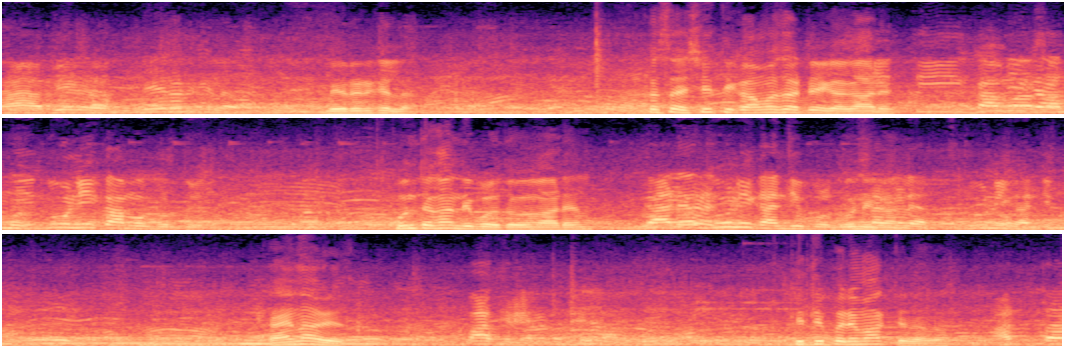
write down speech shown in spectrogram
हा बेरड केलं. बेरड केला. कसं आहे शेती कामासाठी आहे का गाड्या? ती कामासाठी दोन्ही कामं करतोय. कोणत्या गांधी पळतो गाड्या? गाड्या दोन्ही खांदी पडतो दोन्ही. सगळ्यात दोन्ही खांदी पडतो काय नाव आहे? पाखऱ्या किती पर्यंत मागते दादा? आता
